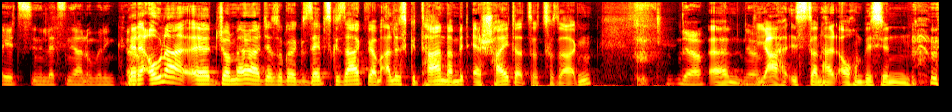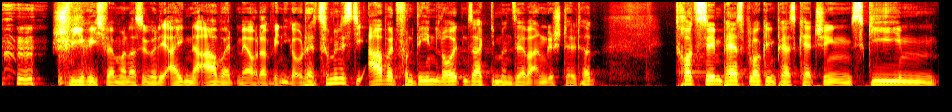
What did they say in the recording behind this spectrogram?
jetzt in den letzten Jahren unbedingt. Ja. ja der Owner, äh, John Mara, hat ja sogar selbst gesagt, wir haben alles getan, damit er scheitert sozusagen. Ja, ähm, ja. ja. ist dann halt auch ein bisschen schwierig, wenn man das über die eigene Arbeit mehr oder weniger, oder zumindest die Arbeit von den Leuten sagt, die man selber angestellt hat. Trotzdem Pass-Blocking, Pass-Catching, Scheme,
